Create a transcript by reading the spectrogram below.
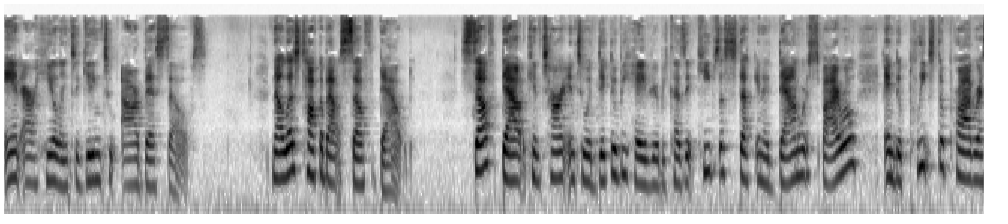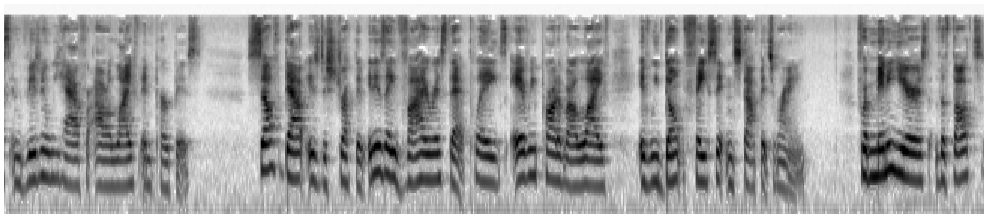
and our healing, to getting to our best selves. Now let's talk about self doubt. Self doubt can turn into addictive behavior because it keeps us stuck in a downward spiral and depletes the progress and vision we have for our life and purpose. Self doubt is destructive. It is a virus that plagues every part of our life if we don't face it and stop its reign for many years the thoughts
